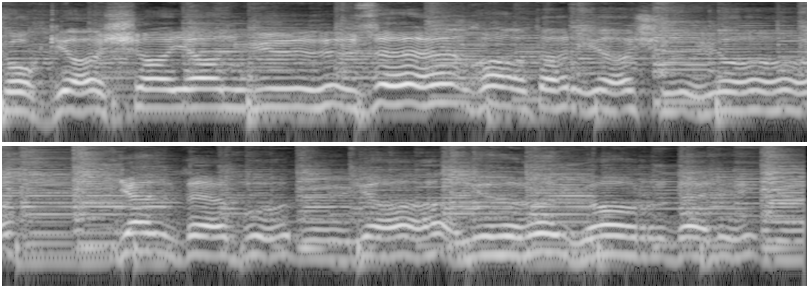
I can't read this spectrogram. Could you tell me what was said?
Çok yaşayan yüze kadar yaşıyor Gel de bu rüyayı yor deli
